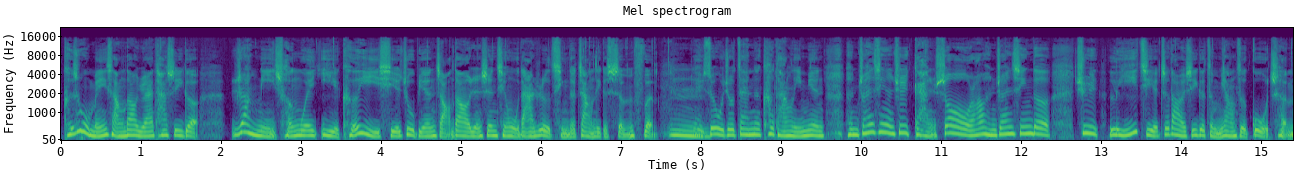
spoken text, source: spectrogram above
可是我没想到，原来他是一个。让你成为也可以协助别人找到人生前五大热情的这样的一个身份，嗯，对，所以我就在那课堂里面很专心的去感受，然后很专心的去理解这到底是一个怎么样子的过程。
